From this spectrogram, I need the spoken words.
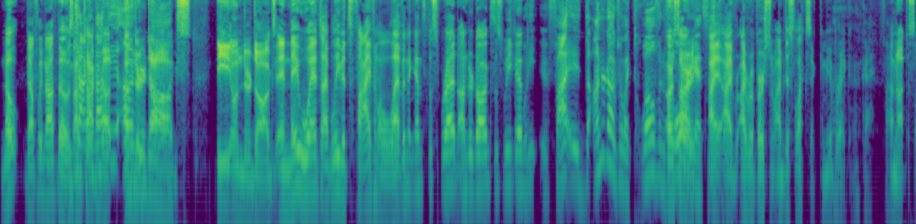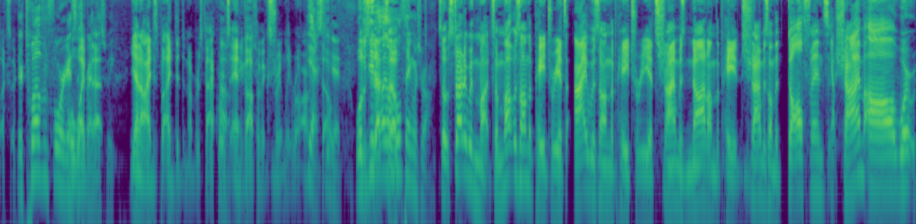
Nope, definitely not those. You're I'm talking talking about about, the underdogs. The underdogs, and they went. I believe it's five and eleven against the spread. Underdogs this weekend. What do you, five, the underdogs were like twelve and Or four sorry, against. the I, I spread. I reversed them. I'm dyslexic. Give me a break. okay, fine. I'm not dyslexic. They're twelve and four against We'll the spread that. this week. Yeah, no, I just I did the numbers backwards Oh, okay, and got them extremely wrong. Yes, so you did. We'll you just did do that. The So, whole thing was wrong. so starting with Mutt. So Mutt was on the Patriots. I was on the Patriots. Shime was not on the Patriots. Shime was on the Dolphins. Yep. Shime, uh, we're we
